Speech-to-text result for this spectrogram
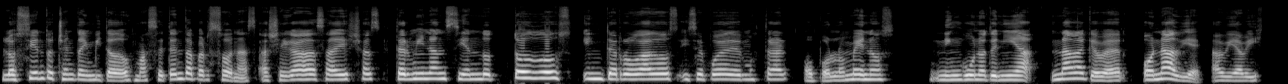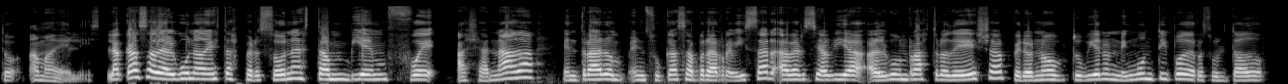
los 180 invitados más 70 personas allegadas a ellas terminan siendo todos interrogados y se puede demostrar, o por lo menos ninguno tenía nada que ver o nadie había visto a Maelis. La casa de alguna de estas personas también fue allanada, entraron en su casa para revisar a ver si había algún rastro de ella, pero no obtuvieron ningún tipo de resultado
